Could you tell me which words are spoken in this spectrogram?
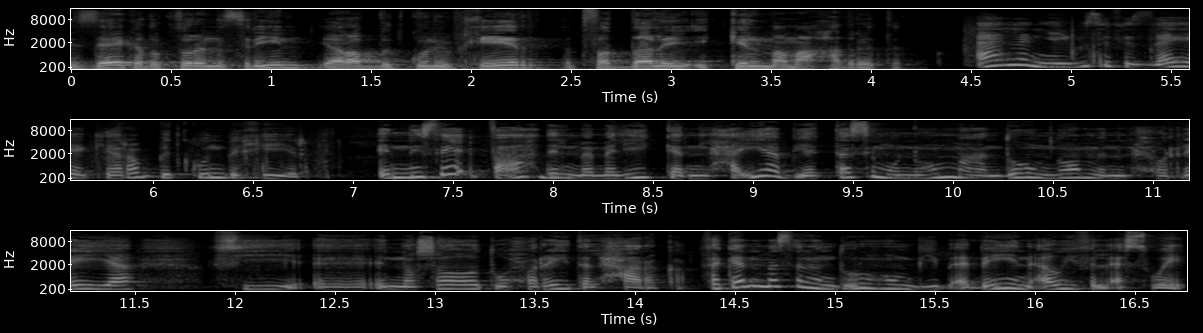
إزيك يا دكتورة نسرين؟ يا رب تكوني بخير. اتفضلي الكلمة مع حضرتك. أهلا يا يوسف إزيك؟ يا رب تكون بخير. النساء في عهد المماليك كان الحقيقة بيتسموا إن هم عندهم نوع من الحرية في آه، النشاط وحرية الحركة. فكان مثلا دورهم بيبقى باين قوي في الأسواق.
